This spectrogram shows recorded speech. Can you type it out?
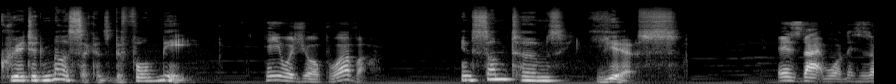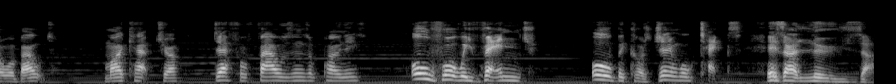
created milliseconds before me. He was your brother. In some terms, yes. Is that what this is all about? My capture, death of thousands of ponies, all for revenge? All because General Tex is a loser.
